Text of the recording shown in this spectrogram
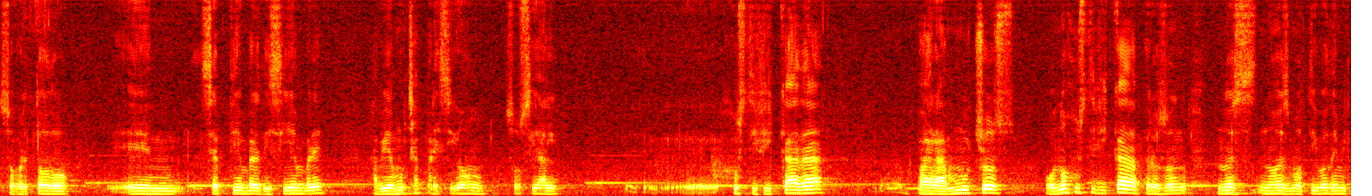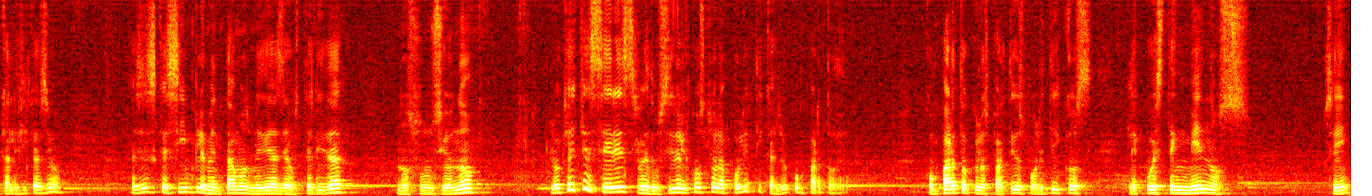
sobre todo en septiembre, diciembre, había mucha presión social eh, justificada para muchos, o no justificada, pero son, no, es, no es motivo de mi calificación. Así es que sí implementamos medidas de austeridad, nos funcionó. Lo que hay que hacer es reducir el costo de la política, yo comparto, ¿eh? comparto que los partidos políticos le cuesten menos, ¿sí?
